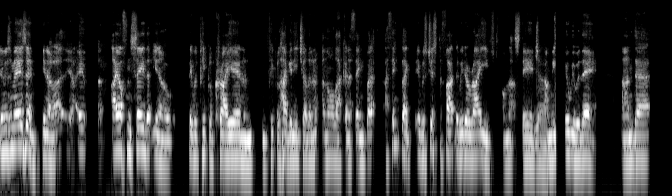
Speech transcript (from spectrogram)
it was amazing. You know, I, it, I often say that you know there were people crying and people hugging each other and, and all that kind of thing. But I think like it was just the fact that we'd arrived on that stage Yeah. and we knew we were there, and uh,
